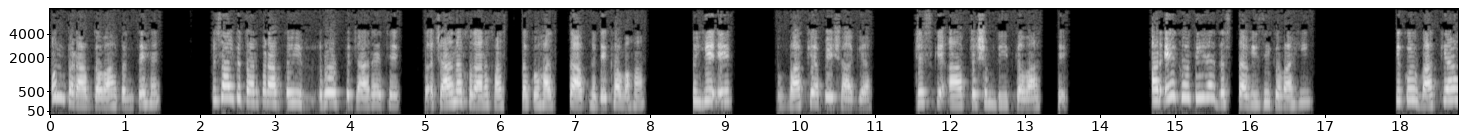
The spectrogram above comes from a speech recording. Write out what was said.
ان پر آپ گواہ بنتے ہیں۔ مثال کے طور پر آپ کہیں روڈ پہ جا رہے تھے تو اچانک خدا نخواستہ کو حادثہ آپ نے دیکھا وہاں، تو یہ ایک واقعہ پیش آ گیا، جس کے آپ چشمدید گواہ تھے۔ اور ایک ہوتی ہے دستاویزی گواہی کہ کوئی واقعہ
